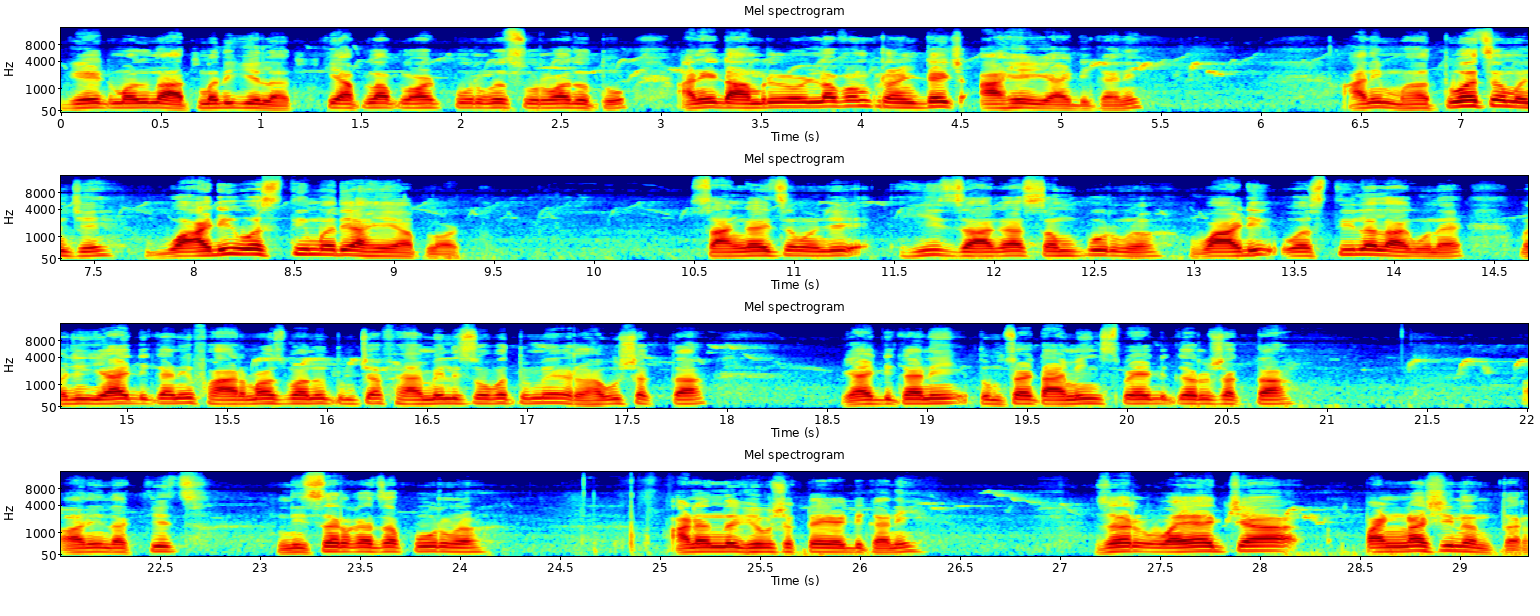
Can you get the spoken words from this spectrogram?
गेटमधून आतमध्ये गेलात की आपला प्लॉट पूर्ण सुरुवात होतो. आणि डांबरी रोडला पण फ्रंटेज आहे या ठिकाणी. आणि महत्त्वाचं म्हणजे वाडी वस्तीमध्ये आहे हा प्लॉट सांगायचं म्हणजे ही जागा संपूर्ण वाडी वस्तीला लागून आहे. म्हणजे या ठिकाणी फार्म हाऊस बांधून तुमच्या फॅमिलीसोबत तुम्ही राहू शकता. या ठिकाणी तुमचा टायमिंग स्पेंड करू शकता. आणि नक्कीच निसर्गाचा पूर्ण आनंद घेऊ शकता या ठिकाणी. जर वयाच्या पन्नाशीनंतर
